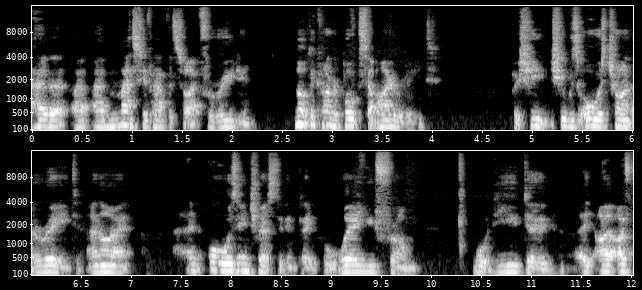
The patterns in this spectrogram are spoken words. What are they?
had a, a, massive appetite for reading, not the kind of books that I read, but she she was always trying to read, and I and always interested in people. Where are you from? What do you do? I, I've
